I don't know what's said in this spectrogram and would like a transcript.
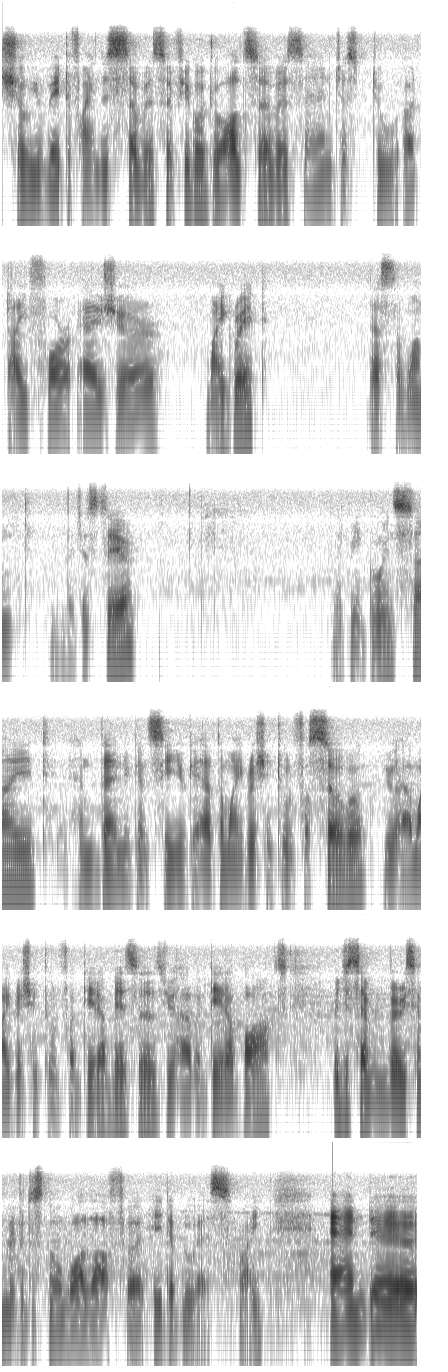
show you where to find this service. So if you go to all service and just do a type for Azure Migrate that's the one which is there. Let me go inside and then you can see you can have the migration tool for server you have migration tool for databases you have a data box which is very similar to the snowball of uh, AWS right and uh,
